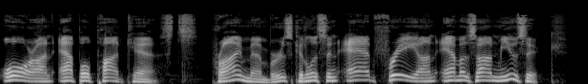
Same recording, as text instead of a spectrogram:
or on Apple Podcasts. Prime members can listen ad-free on Amazon Music.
